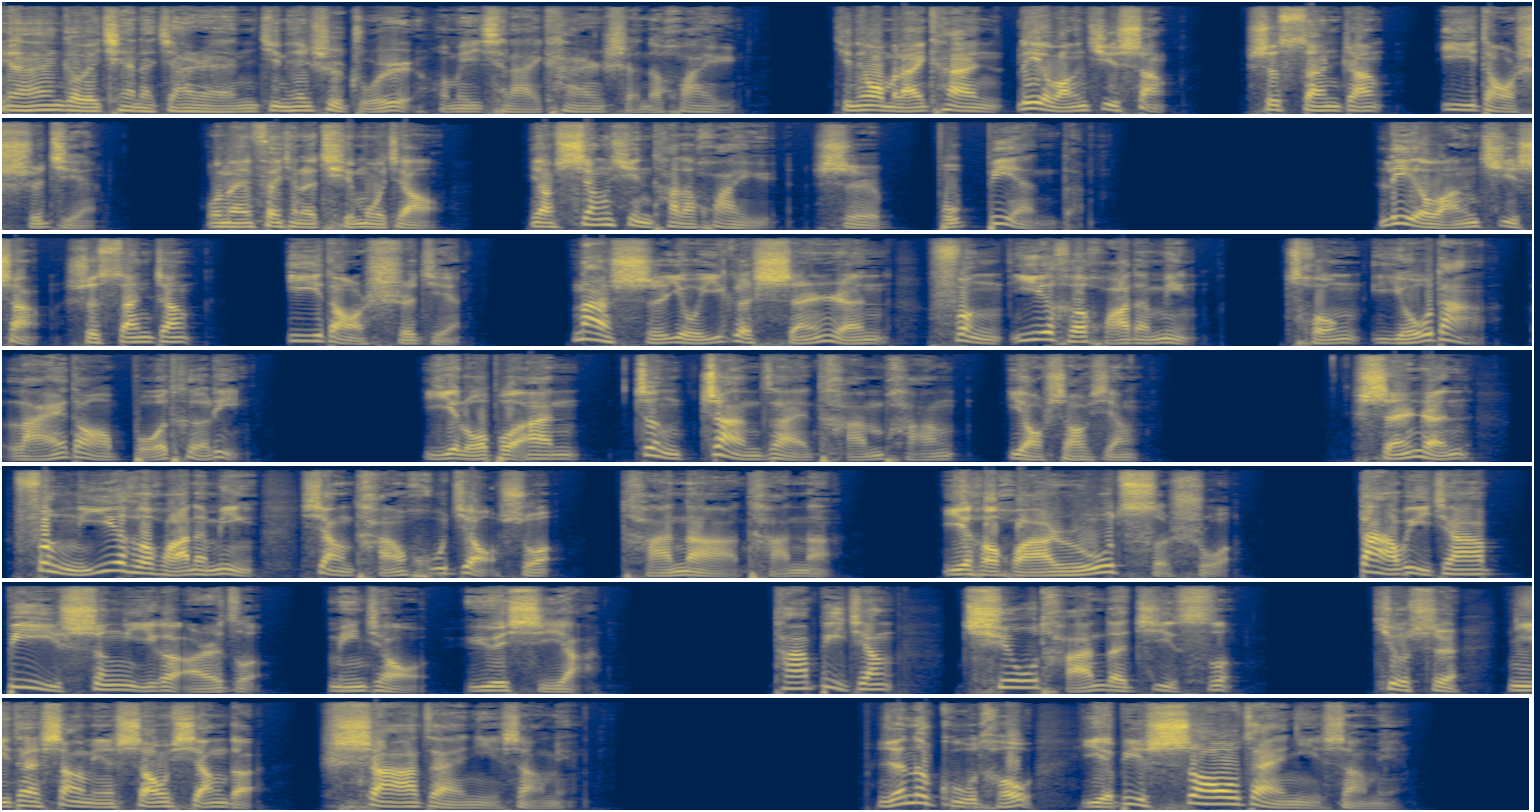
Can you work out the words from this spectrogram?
平安，各位亲爱的家人，今天是主日，我们一起来看神的话语。今天我们来看《列王纪上》十三章一到十节。我们分享的题目叫“要相信他的话语是不变的”。《列王记上》十三章一到十节。那时有一个神人奉耶和华的命，从犹大来到伯特利，耶罗伯安正站在坛旁要烧香。神人奉耶和华的命向坛呼叫说：“坛呐，坛呐！耶和华如此说：大卫家必生一个儿子，名叫约西亚。他必将秋坛的祭司，就是你在上面烧香的，杀在你上面；人的骨头也必烧在你上面。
